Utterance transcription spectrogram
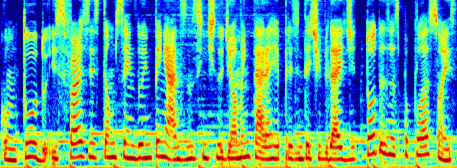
Contudo, esforços estão sendo empenhados no sentido de aumentar a representatividade de todas as populações,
